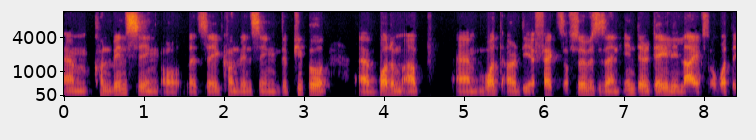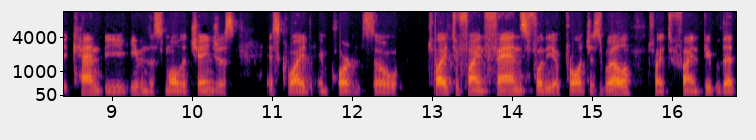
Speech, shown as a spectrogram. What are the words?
um, convincing or let's say convincing the people uh, bottom up um, what are the effects of service design in their daily lives or what they can be, even the smaller changes is quite important. So try to find fans for the approach as well. Try to find people that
